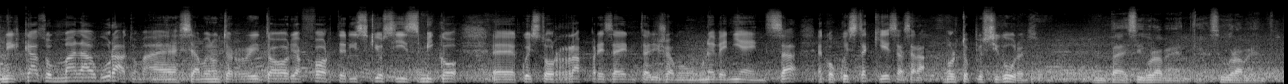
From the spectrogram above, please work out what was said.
nel caso malaugurato, ma eh, siamo in un territorio a forte rischio sismico, eh, questo rappresenta diciamo, un'evenienza, ecco questa chiesa sarà molto più sicura. Beh sicuramente, sicuramente.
